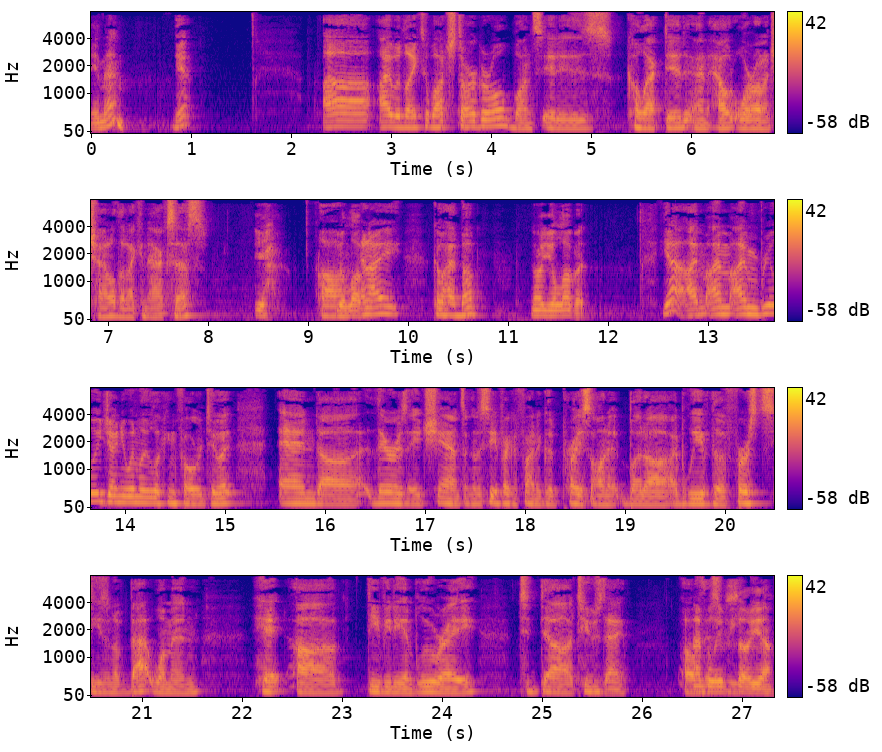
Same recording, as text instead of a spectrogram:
Amen. Yeah. Uh, I would like to watch Stargirl once it is collected and out or on a channel that I can access. Yeah. Um, You'll love and it. I go ahead, Bob. No, you'll love it. Yeah, I'm I'm I'm really genuinely looking forward to it, and uh, there is a chance. I'm going to see if I can find a good price on it, but uh, I believe the first season of Batwoman hit uh, DVD and Blu-ray to uh, Tuesday. Of I this believe week. so. Yeah.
